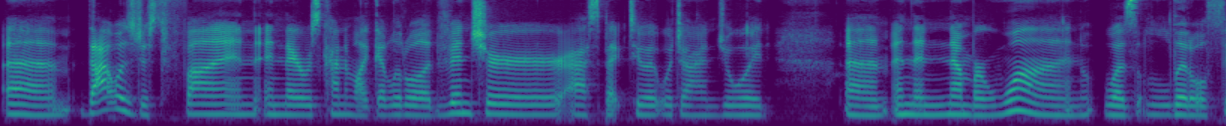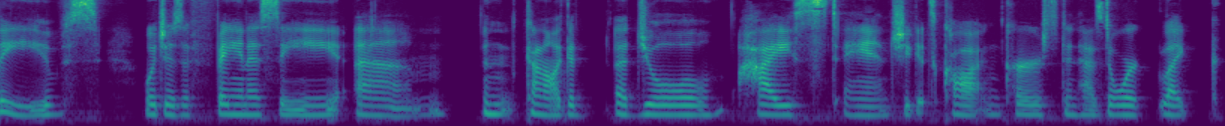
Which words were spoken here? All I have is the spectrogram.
Um, that was just fun, and there was kind of like a little adventure aspect to it, which I enjoyed. Um, and then number one was Little Thieves, which is a fantasy um, and kind of like a, a jewel heist, and she gets caught and cursed and has to work like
